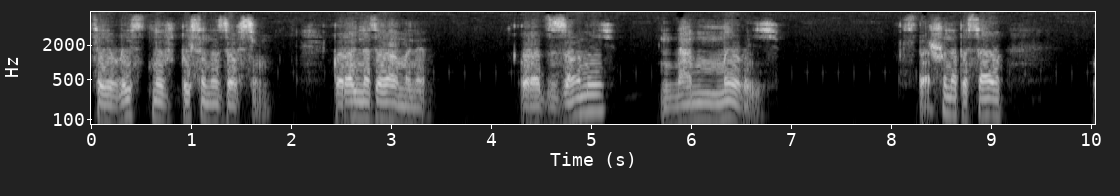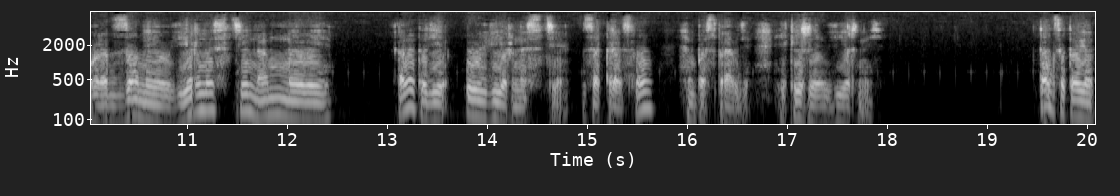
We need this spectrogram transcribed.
цей лист не вписано зовсім. Король називав мене Уродзоний нам милий. Спершу написав Уродзоний у вірності нам милий, але тоді у вірності закреслив бо справді, який же я вірний. Так за тою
